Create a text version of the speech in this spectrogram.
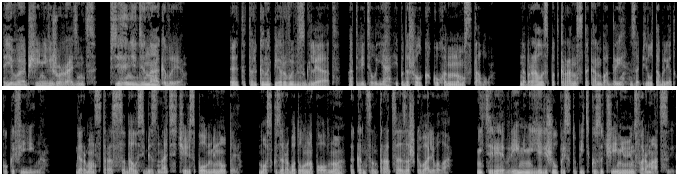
«Я вообще не вижу разницы. Все они одинаковые». «Это только на первый взгляд», — ответил я и подошел к кухонному столу. Набрал из-под крана стакан воды, запил таблетку кофеина. Гормон стресса дал себе знать через полминуты. Мозг заработал на полную, а концентрация зашкваливала. Не теряя времени, я решил приступить к изучению информации.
